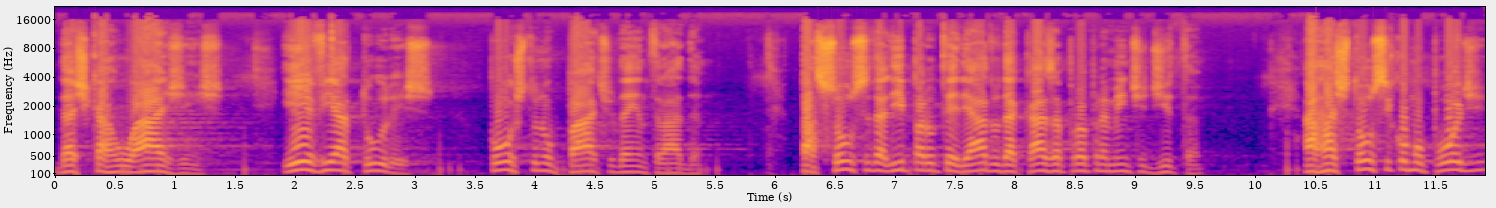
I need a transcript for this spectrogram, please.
das carruagens e viaturas, posto no pátio da entrada. Passou-se dali para o telhado da casa propriamente dita. Arrastou-se como pôde,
